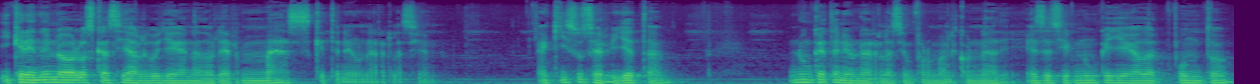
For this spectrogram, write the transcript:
Y queriendo y no, los casi algo llegan a doler más que tener una relación. Aquí su servilleta nunca he tenido una relación formal con nadie. Es decir, nunca he llegado al punto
